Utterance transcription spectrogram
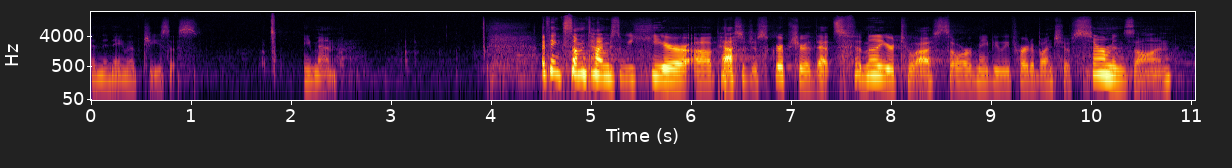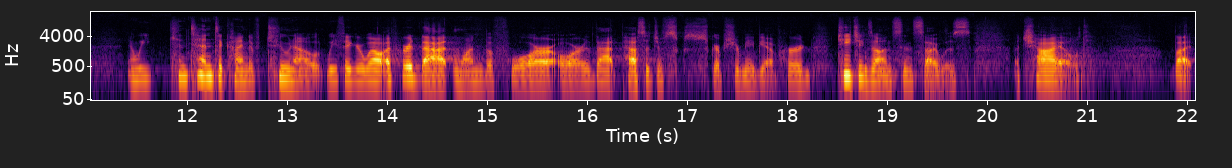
in the name of Jesus. Amen. I think sometimes we hear a passage of scripture that's familiar to us, or maybe we've heard a bunch of sermons on, and we can tend to kind of tune out. We figure, well, I've heard that one before, or that passage of scripture maybe I've heard teachings on since I was a child. But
